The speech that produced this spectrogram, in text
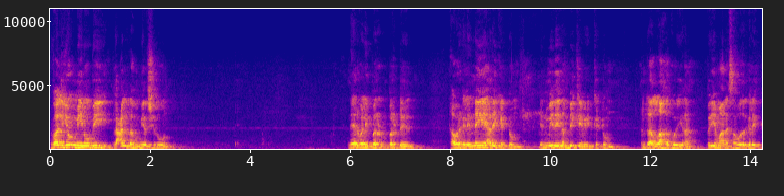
வல் யுமினு பி லஅல்லஹும் யர்ஷுதூன். நேர்வழி பெரு- பெருட்டு அவர்கள் என்னையே அழைக்கட்டும் என் மீதை நம்பிக்கை வைக்கட்டும் என்று அல்லாஹ் கூறுகிறான். பிரியமான சகோதரர்களே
